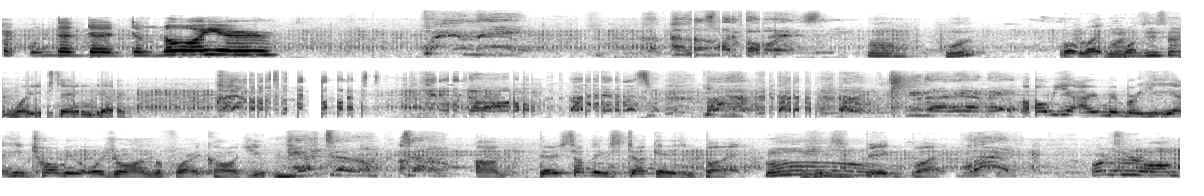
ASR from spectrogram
the, the, the lawyer. What do you mean? I lost my voice. Um, what? What, what, What does he say? What are you saying, Dad? You gotta hear me. Oh, yeah, I remember. He, yeah, he told me what was wrong before I called you. Yeah, tell him, tell him. Um, there's something stuck in his butt. Oh. His big butt. What? All right, sir. Um,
